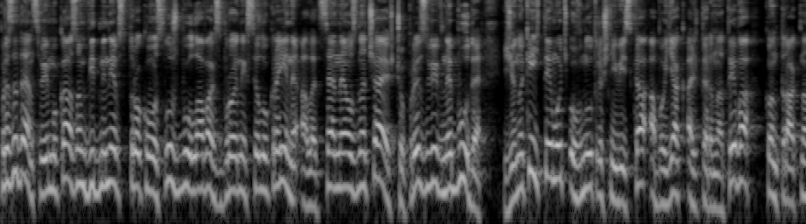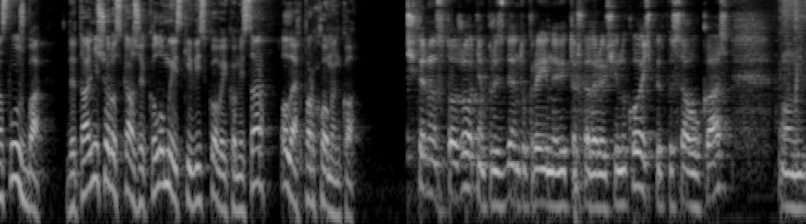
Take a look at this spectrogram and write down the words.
Президент своїм указом відмінив строкову службу у лавах Збройних сил України, але це не означає, що призовів не буде. Жіноки йтимуть у внутрішні війська або як альтернатива контрактна служба. Детальніше розкаже Коломийський військовий комісар Олег Пархоменко. 14 жовтня президент України Віктор Федорович Янукович підписав указ. Он,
